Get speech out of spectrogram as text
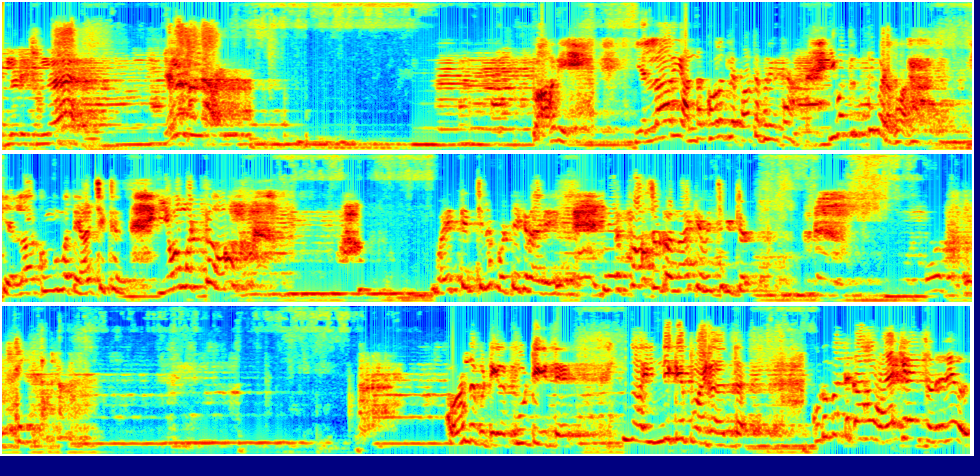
என்னடி சொன்ன? என்ன சொன்ன? பாவி எல்லாரையும் அந்த கோலத்துல பார்த்த பிறகுதான் இவன் திருப்தி பட போறா. எல்லா குங்குமத்தை அழைச்சிட்டு இவன் மட்டும் வயிற்றுச்சில பொட்டிக்கிறாடி நெருப்பா சுடுற நாக்கி வச்சுக்கிட்டு. குழந்தை குட்டிகளை கூட்டிக்கிட்டு நான் இன்னைக்கே போயிடாத குடும்பத்துக்காக உழைக்கிறேன்னு சொல்றதே ஒரு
